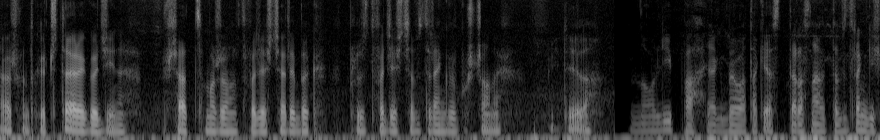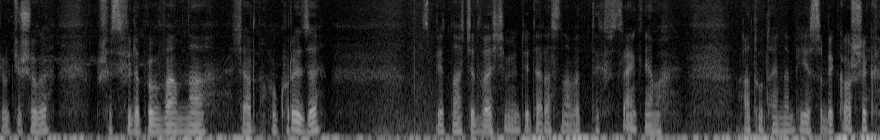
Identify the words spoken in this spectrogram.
Ja już wędkuję 4 godziny. W siatce może mam z 20 rybek, plus 20 wzdręg wypuszczonych. I tyle. No lipa jak była, tak jest. Teraz nawet te wzdręgi się ucieszyły. Przez chwilę próbowałem na ziarno kukurydzy. z 15-20 minut i teraz nawet tych wstręg nie ma. A tutaj nabiję sobie koszyk,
